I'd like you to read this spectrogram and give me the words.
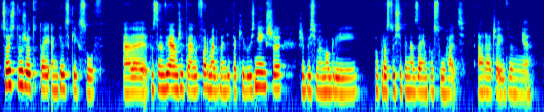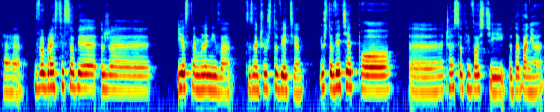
coś dużo tutaj angielskich słów, ale postanowiłam, że ten format będzie taki luźniejszy, żebyśmy mogli po prostu siebie nawzajem posłuchać, a raczej Wy mnie. Hehe. Wyobraźcie sobie, że jestem leniwa, to znaczy już to wiecie już to wiecie po e, częstotliwości dodawania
